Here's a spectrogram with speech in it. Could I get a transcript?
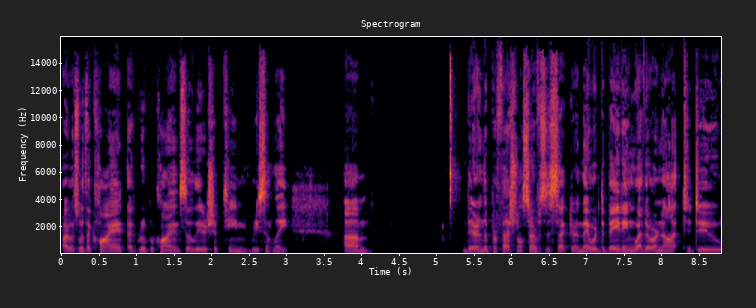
I was with a client, a group of clients, a leadership team recently. Um, they're in the professional services sector, and they were debating whether or not to do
